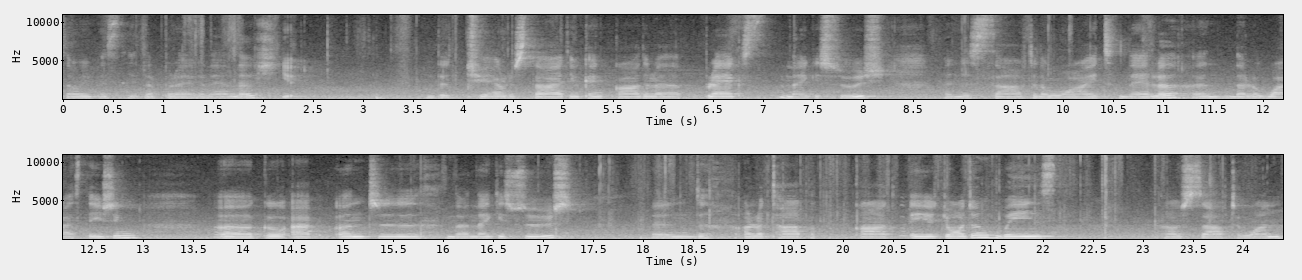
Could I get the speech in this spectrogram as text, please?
so you can see the black leather here the chair side you can got the black Nike swoosh and the soft the white leather and the white station uh, go up onto the Nike swoosh and on the top got a Jordan wings how soft one.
